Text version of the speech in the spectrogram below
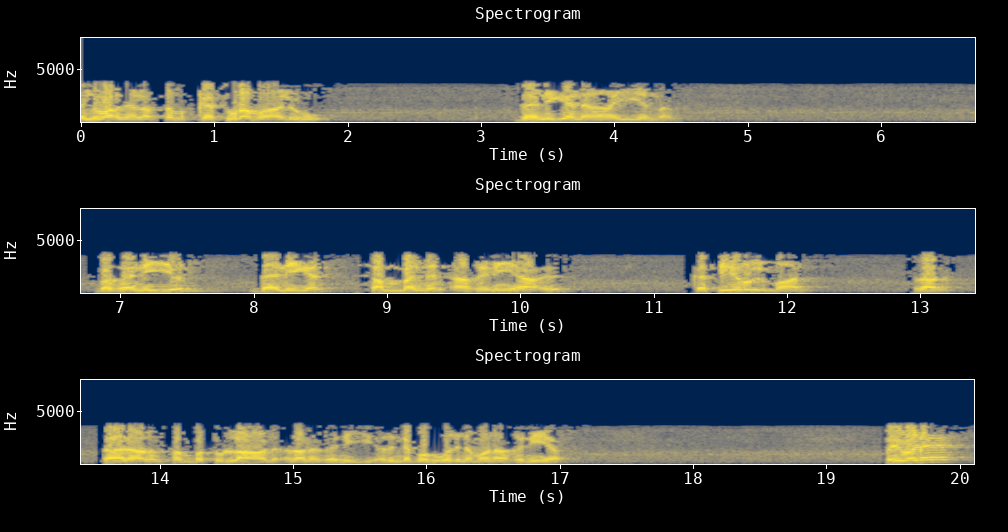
എന്ന് പറഞ്ഞാൽ അർത്ഥം കസുറ മാലുഹു ധനികനായി എന്നാണ്. ബഹനിയുൻ ധനികൻ സമ്പന്നൻ അഹനിയാ കസീറുൽ മാൽ. അതാണ് ധാരാളം സമ്പത്തുള്ള ആൾ അതാണ് ഖനി അതിന്റെ ബഹുവചനമാണ് അഹനിയ അപ്പൊ ഇവിടെ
